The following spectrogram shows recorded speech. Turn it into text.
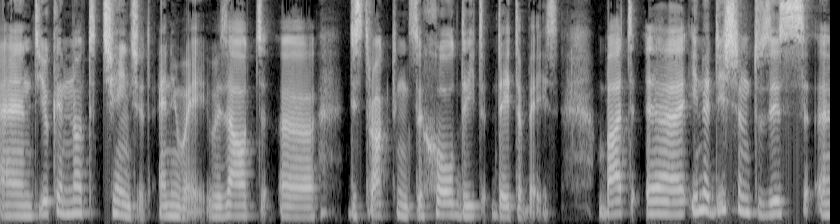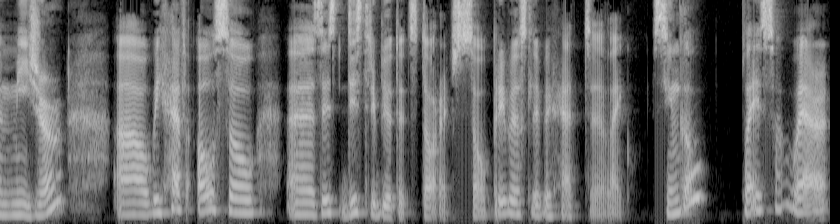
And you cannot change it anyway without uh, destructing the whole dat- database. But uh, in addition to this uh, measure, uh, we have also uh, this distributed storage. So previously we had uh, like single place where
